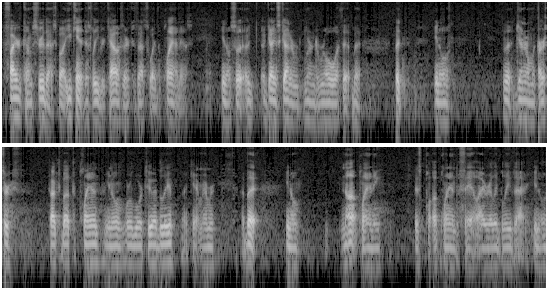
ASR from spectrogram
fire comes through that spot, you can't just leave your cows there because that's the way the plan is. You know, so a, a guy's got to learn to roll with it, but, but, you know, the General MacArthur talked about the plan, you know, World War II, I believe, I can't remember. But, you know, not planning is a plan to fail, I really believe that, you know,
